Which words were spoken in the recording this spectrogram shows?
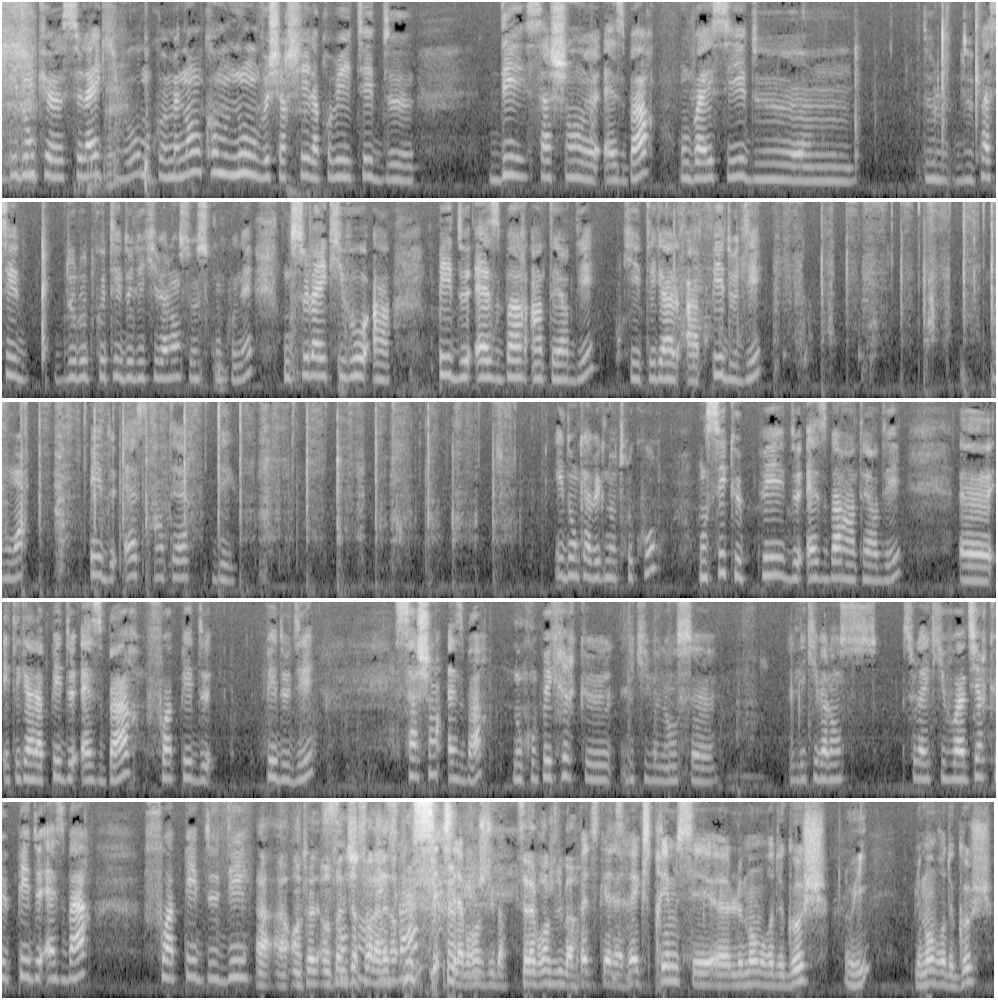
Et donc euh, cela équivaut. Donc euh, maintenant, comme nous on veut chercher la probabilité de D sachant euh, S bar, on va essayer de, euh, de, de passer de l'autre côté de l'équivalence euh, ce qu'on connaît. Donc cela équivaut à P de S bar inter D qui est égal à P de D moins P de S inter D. Et donc avec notre cours, on sait que P de S bar inter D euh, est égal à P de S bar fois P de, P de D, sachant S bar. Donc on peut écrire que l'équivalence, euh, l'équivalence, cela équivaut à dire que P de S bar fois P de D. Ah, ah, Antoine, Antoine tire sur la S bar. rescousse. C'est la branche du bas. C'est la branche du bas. En fait, ce qu'elle réexprime, c'est euh, le membre de gauche. Oui. Le membre de gauche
